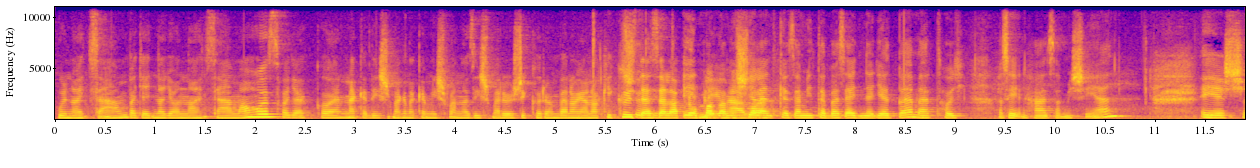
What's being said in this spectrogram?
túl nagy szám, vagy egy nagyon nagy szám ahhoz, hogy akkor neked is, meg nekem is van az ismerősi körömben olyan, aki küzd Sőt, ezzel a problémával. Én magam is jelentkezem itt ebbe az egynegyedbe, mert hogy az én házam is ilyen és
